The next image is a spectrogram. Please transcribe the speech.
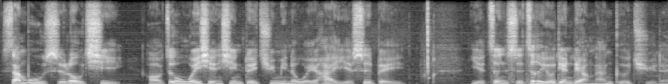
三不五时漏气。哦，这种危险性对居民的危害也是被也正是这个有点两难格局的。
